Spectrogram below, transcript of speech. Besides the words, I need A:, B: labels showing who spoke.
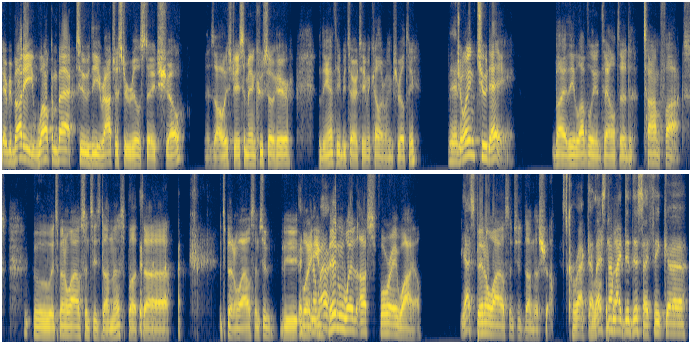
A: Hey everybody, welcome back to the Rochester Real Estate Show. As always, Jason Mancuso here with the Anthony Butera team at Keller Williams Realty.
B: Man,
A: Joined today by the lovely and talented Tom Fox, who it's been a while since he's done this, but uh, it's been a while since you've, you, well,
B: been
A: you've
B: while.
A: been with us for a while.
B: yes,
A: It's been a while since you've done this show.
B: that's correct. Uh, last time I did this, I think uh,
